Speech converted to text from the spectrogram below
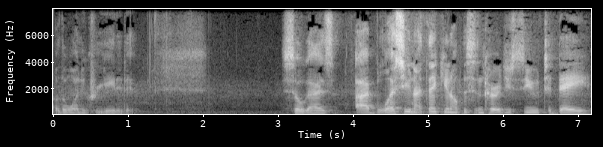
of the one who created it. So, guys, I bless you and I thank you and I hope this encourages you today.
